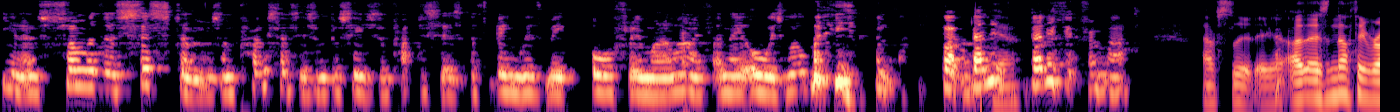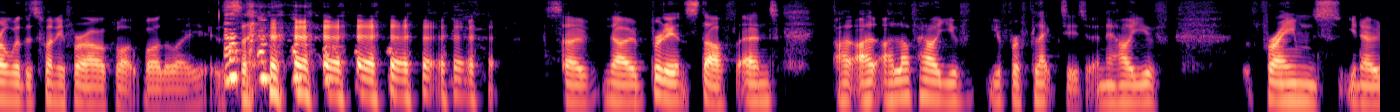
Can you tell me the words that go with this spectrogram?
You know some of the systems and processes and procedures and practices have been with me all through my life and they always will be but benefit, yeah. benefit from that Absolutely. Uh, there's nothing wrong with the 24 hour clock, by the way. so no, brilliant stuff. And I, I love how you've you've reflected and how you've framed you know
